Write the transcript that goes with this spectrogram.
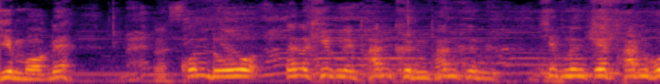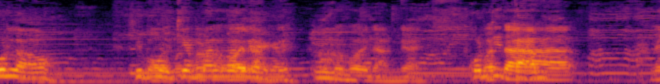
ยิ้มออกเด้เอคนดูแต่ละคลิปนี่พันขึ้นพันขึ้น คลิปหนึ่งเก็บพันคนเหรอคลิปหนึ่งเก็บมันวันแรกอะอืมไม่ค่อยดังได้ คนที่ตามใน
